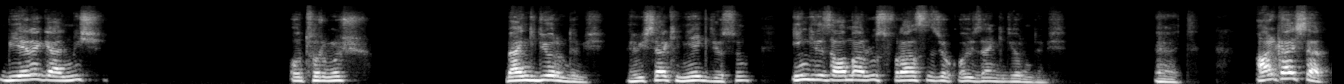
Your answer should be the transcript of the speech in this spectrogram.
bir yere gelmiş, oturmuş. Ben gidiyorum demiş. Demişler ki niye gidiyorsun? İngiliz, Alman, Rus, Fransız yok. O yüzden gidiyorum demiş. Evet. Arkadaşlar,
